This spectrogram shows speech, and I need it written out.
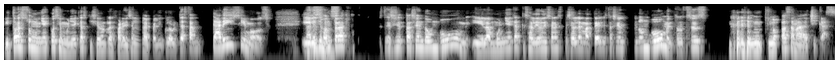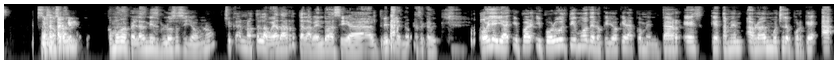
Y todos estos muñecos y muñecas que hicieron referencia en la película ahorita están carísimos. Y son está haciendo un boom y la muñeca que salió de edición especial de Mattel está haciendo un boom, entonces no pasa nada, chicas. No sí, no son, ¿Cómo me pelas mis blusas? Y yo, no, chica, no te la voy a dar, te la vendo así al triple, ¿no? Casi, casi. Oye, y, y, por, y, por, último, de lo que yo quería comentar es que también hablaban mucho de por qué a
